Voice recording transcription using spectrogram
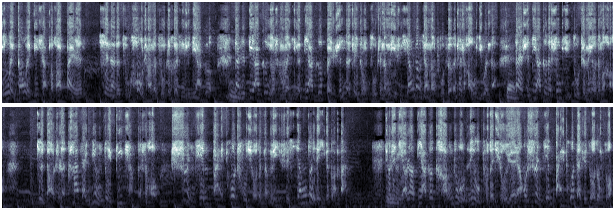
因为高位逼抢的话，拜仁现在的组后场的组织核心是蒂亚戈，但是蒂亚戈有什么问题呢？蒂亚戈本身的这种组织能力是相当相当出色的，这是毫无疑问的。但是蒂亚戈的身体素质没有那么好，就导致了他在应对逼抢的时候，瞬间摆脱出球的能力是相对的一个短板。就是你要让蒂亚戈扛住利物浦的球员，然后瞬间摆脱再去做动作，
